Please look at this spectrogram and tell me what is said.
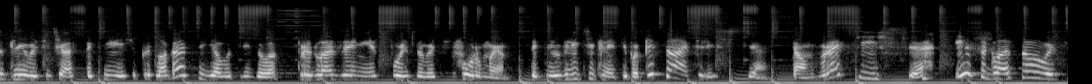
шутливо сейчас такие вещи предлагаются. Я вот видела предложение использовать формы такие увеличительные, типа писателище, там, вратище, и согласовывать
